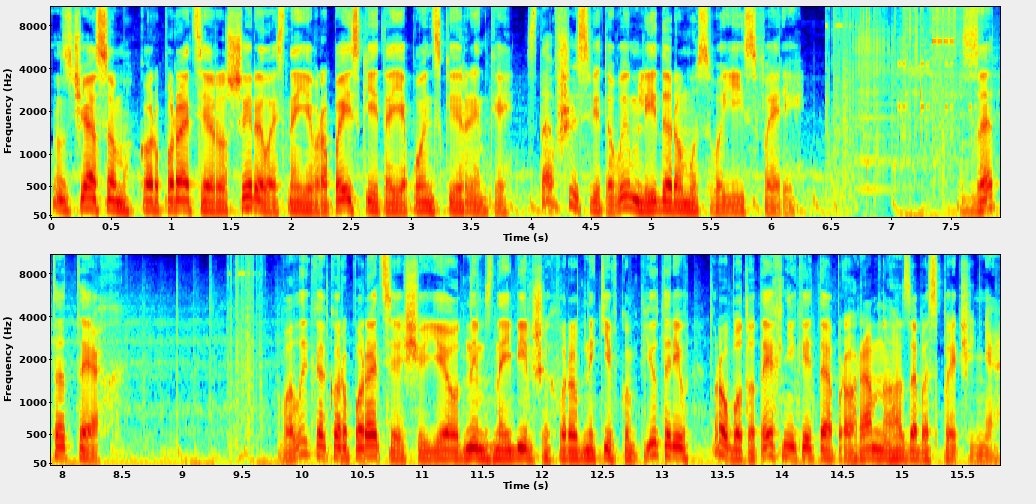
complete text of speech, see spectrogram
З часом корпорація розширилась на європейський та японський ринки, ставши світовим лідером у своїй сфері. Zeta Tech Велика корпорація, що є одним з найбільших виробників комп'ютерів, робототехніки та програмного забезпечення,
